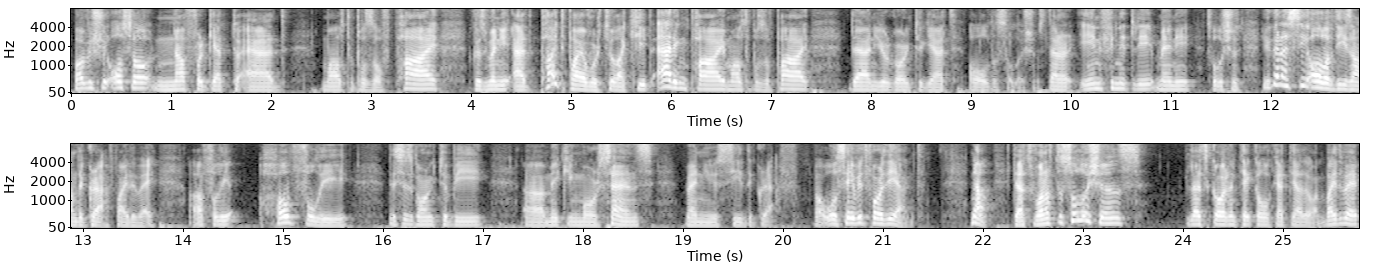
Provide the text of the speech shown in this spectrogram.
But we should also not forget to add multiples of pi because when you add pi to pi over 2, like keep adding pi, multiples of pi, then you're going to get all the solutions. There are infinitely many solutions. You're going to see all of these on the graph, by the way. Hopefully, hopefully this is going to be uh, making more sense when you see the graph. But we'll save it for the end. Now, that's one of the solutions. Let's go ahead and take a look at the other one. By the way,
